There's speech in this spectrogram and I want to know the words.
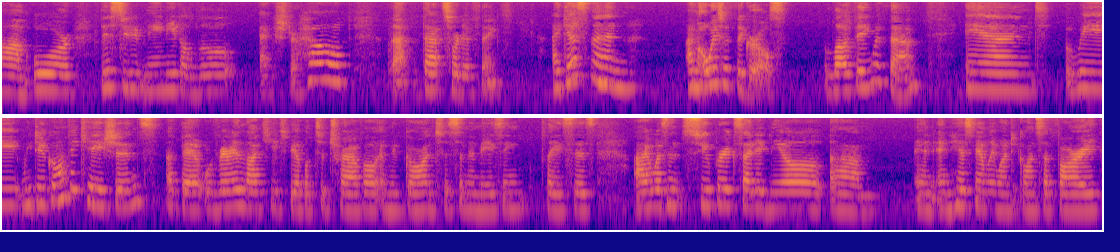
Um, or this student may need a little extra help, that, that sort of thing. I guess then I'm always with the girls. love being with them. And we we do go on vacations a bit. We're very lucky to be able to travel, and we've gone to some amazing places. I wasn't super excited. Neil um, and and his family wanted to go on safari,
